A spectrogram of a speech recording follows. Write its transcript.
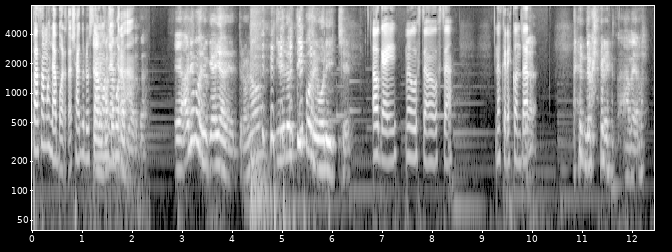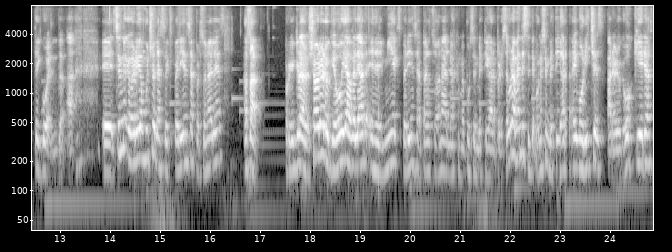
Pasamos la puerta, ya Claro, cruzamos la pasamos la, entrada. puerta. Eh, hablemos de lo que hay adentro, ¿no? Y de los tipos de boliche. ok, me gusta, me gusta. ¿Nos querés contar? No A ver, te cuento. Ah, eh, siento que varía mucho las experiencias personales. O sea, porque claro, yo ahora lo que voy a hablar es de mi experiencia personal, no es que me puse a investigar, pero seguramente si te pones a investigar hay boliches para lo que vos quieras,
